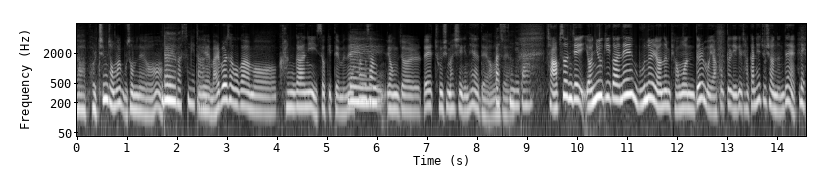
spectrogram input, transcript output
야 벌침 정말 무섭네요. 네, 맞습니다. 예, 말벌 사고가 뭐 간간히 있었기 때문에 네. 항상 명절에 조심하시긴 해야 돼요. 맞아요. 맞습니다. 자, 앞서 이제 연휴 기간에 문을 여는 병원들, 뭐 약국들 얘기를 잠깐 해주셨는데, 네.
